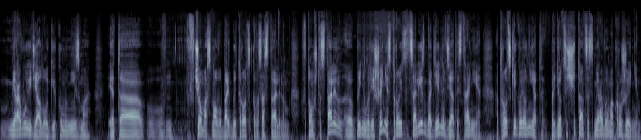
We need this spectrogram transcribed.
мировую идеологию коммунизма, это в чем основа борьбы Троцкого со Сталиным? В том, что Сталин э, принял решение строить социализм в отдельно взятой стране. А Троцкий говорил, нет, придется считаться с мировым окружением.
